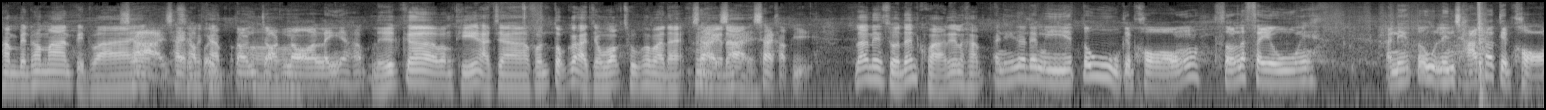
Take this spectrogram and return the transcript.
ทำเป็นผ้าม่านปิดไว้ใช่ใช่ครับไหมตอนจอดนอนอะไรเงี้ยครับหรือก็บางทีอาจจะฝนตกก็อาจจะ walk through เข้ามาได้ข้างใช่ในก็ใช่ได้ใช่ครับพี่ แล้วในส่วนด้านขวานี่แหละครับ อันนี้ก็จะมีตู้เก็บของโซลาร์เซลล์ไงอันนี้ตู้เลนส์ชาร์จก็เก็บของ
